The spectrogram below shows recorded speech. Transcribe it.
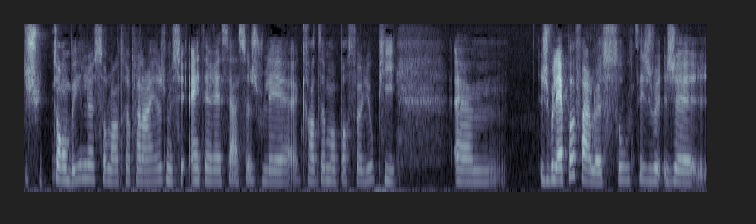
suis tombée sur l'entrepreneuriat. Je me suis intéressée à ça. Je voulais grandir mon portfolio. Puis je voulais pas faire le saut. Je, je-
